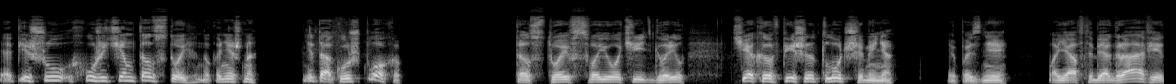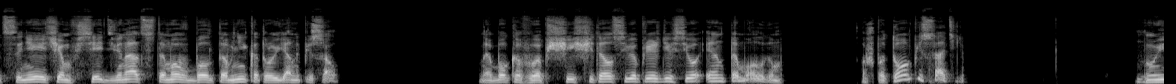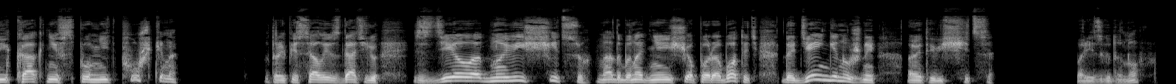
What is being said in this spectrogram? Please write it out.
«Я пишу хуже, чем Толстой, но, конечно, не так уж плохо». Толстой, в свою очередь, говорил, «Чехов пишет лучше меня». И позднее, «Моя автобиография ценнее, чем все двенадцать томов болтовни, которую я написал». Набоков вообще считал себя прежде всего энтомологом, а уж потом писателем. Ну и как не вспомнить Пушкина, который писал издателю «Сделал одну вещицу, надо бы над ней еще поработать, да деньги нужны, а эта вещица» — Борис Годунов.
